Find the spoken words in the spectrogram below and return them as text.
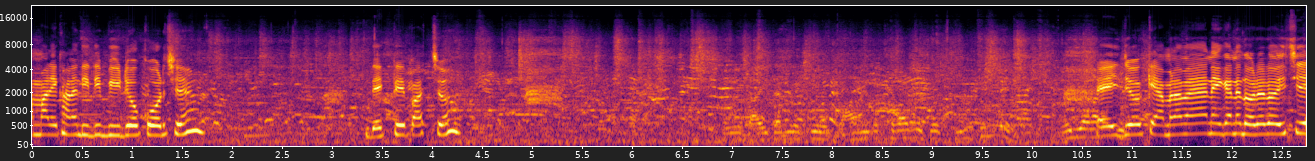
আমার এখানে দিদি ভিডিও করছে। দেখতেই পাচ্ছ। এই যে ক্যামেরাম্যান এখানে ধরে রয়েছে।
